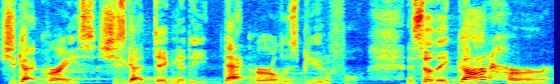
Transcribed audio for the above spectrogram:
She's got grace. She's got dignity. That girl is beautiful. And so they got her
